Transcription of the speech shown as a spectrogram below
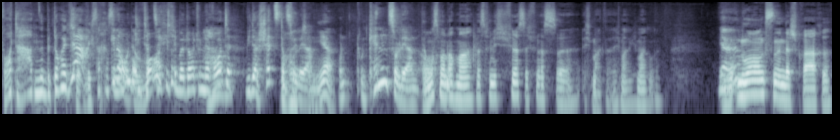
Worte haben eine Bedeutung. Ja, ich sag es genau, immer die tatsächliche Worte Bedeutung der Worte wieder schätzen zu lernen ja. und, und kennenzulernen. Da muss man auch mal, das finde ich, ich finde das, ich finde das, äh, ich mag das, ich mag, ich mag ja, Nu- Nuancen in der Sprache.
